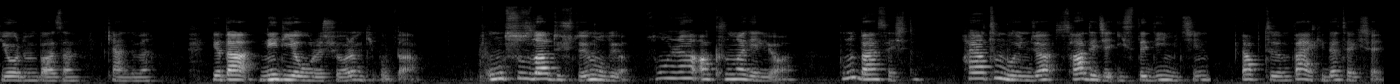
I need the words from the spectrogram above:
diyordum bazen kendime. Ya da ne diye uğraşıyorum ki burada? Umutsuzluğa düştüğüm oluyor. Sonra aklıma geliyor. Bunu ben seçtim. Hayatım boyunca sadece istediğim için yaptığım belki de tek şey.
